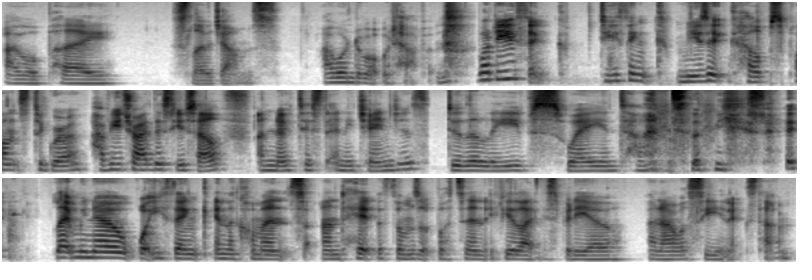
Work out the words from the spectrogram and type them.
I will play slow jams. I wonder what would happen. what do you think? Do you think music helps plants to grow? Have you tried this yourself and noticed any changes? Do the leaves sway in time to the music? Let me know what you think in the comments and hit the thumbs up button if you like this video and I will see you next time.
